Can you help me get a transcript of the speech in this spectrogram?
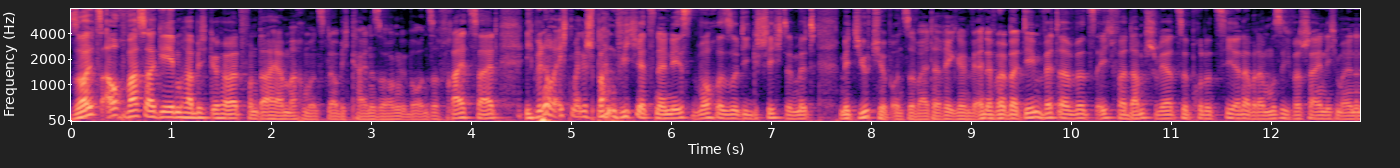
soll es auch Wasser geben, habe ich gehört. Von daher machen wir uns, glaube ich, keine Sorgen über unsere Freizeit. Ich bin auch echt mal gespannt, wie ich jetzt in der nächsten Woche so die Geschichte mit, mit YouTube und so weiter regeln werde. Weil bei dem Wetter wird es echt verdammt schwer zu produzieren. Aber da muss ich wahrscheinlich meine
